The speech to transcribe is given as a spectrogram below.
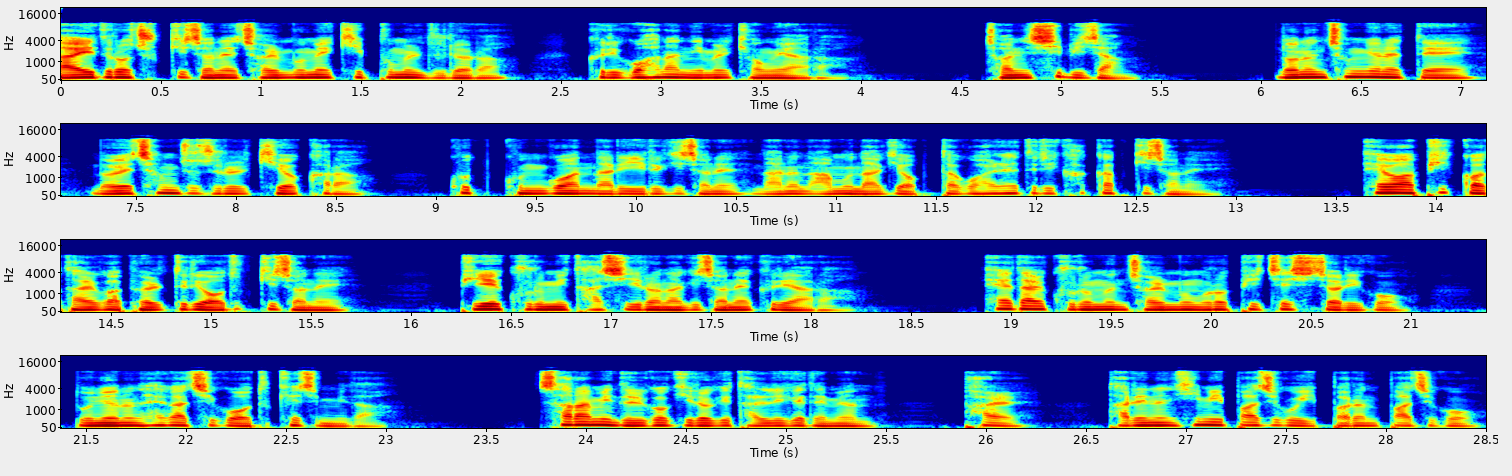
나이 들어 죽기 전에 젊음의 기쁨을 누려라. 그리고 하나님을 경외하라. 전 12장. 너는 청년의 때에 너의 창조주를 기억하라. 곧 곤고한 날이 이르기 전에 나는 아무 낙이 없다고 할 해들이 가깝기 전에 해와 빛과 달과 별들이 어둡기 전에 비의 구름이 다시 일어나기 전에 그리하라. 해달 구름은 젊음으로 빛의 시절이고 노년은 해가 지고 어둑해집니다. 사람이 늙어 기력이 달리게 되면 팔, 다리는 힘이 빠지고 이빨은 빠지고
